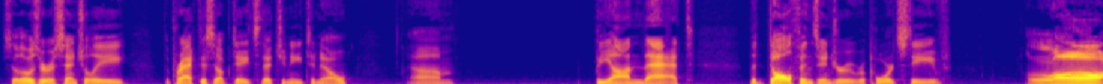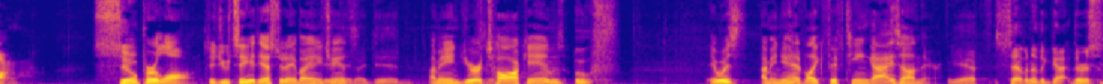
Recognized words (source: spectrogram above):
So those are essentially the practice updates that you need to know. Um, beyond that, the Dolphins injury report, Steve, long, super long. Did you see it yesterday by I any did, chance? I did. I mean, you're talking. It was oof. It was. I mean, you had like 15 guys on there. Yeah, seven of the guys. There's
